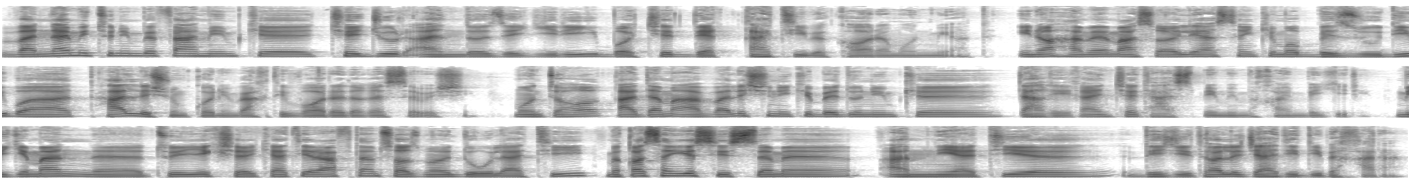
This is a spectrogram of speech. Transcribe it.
و نمی‌تونیم بفهمیم که چه جور اندازهگیری با چه دقتی به کارمون میاد. اینا همه مسائلی هستن که ما به زودی باید حلشون کنیم وقتی وارد قصه بشیم. منتها قدم اولش اینه که بدونیم که دقیقا چه تصمیمی می‌خوایم بگیریم. میگه من توی یک شرکتی رفتم سازمان دولتی می‌خواستن یه سیستم امنیتی دیجیتال جدیدی بخرم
